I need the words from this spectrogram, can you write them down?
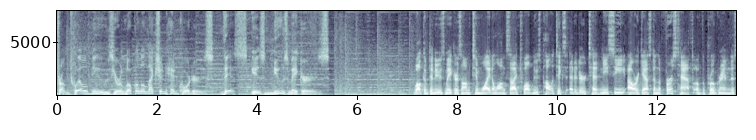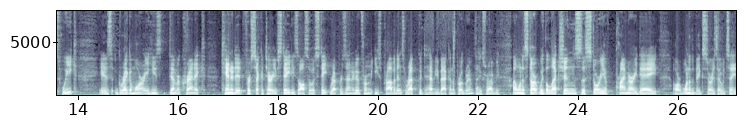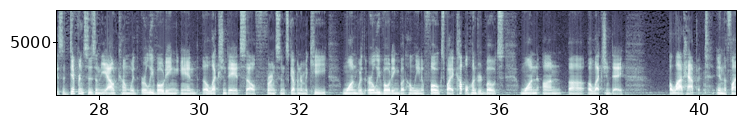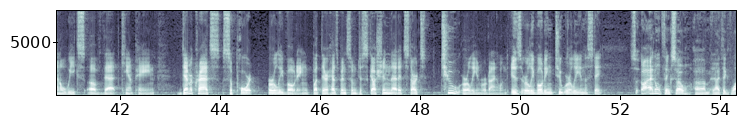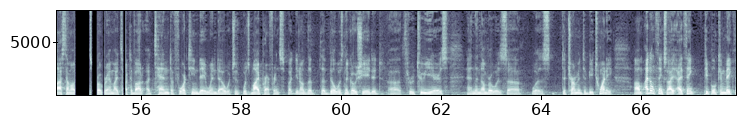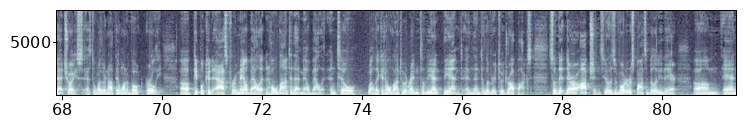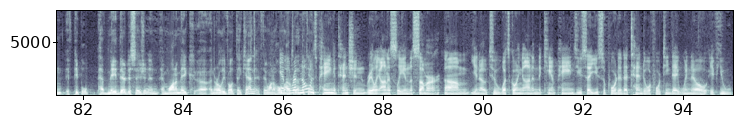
From 12 News, your local election headquarters, this is Newsmakers. Welcome to Newsmakers. I'm Tim White alongside 12 News Politics editor Ted Nesi. Our guest on the first half of the program this week is Gregg Amore. He's Democratic candidate for Secretary of State. He's also a state representative from East Providence. Rep, good to have you back on the program. Thanks for having me. I want to start with elections. The story of primary day, or one of the big stories, I would say, is the differences in the outcome with early voting and election day itself. For instance, Governor McKee won with early voting, but Helena Foulkes, by a couple hundred votes, won on uh, election day. A lot happened in the final weeks of that campaign. Democrats support early voting, but there has been some discussion that it starts too early in Rhode Island. Is early voting too early in the state? So, I don't think so. Um, and I think the last time I was in this program, I talked about a 10 to 14 day window, which is, was my preference. But, you know, the, the bill was negotiated uh, through two years, and the number was, uh, was determined to be 20. Um, I don't think so. I, I, think people can make that choice as to whether or not they want to vote early. Uh, people could ask for a mail ballot and hold on to that mail ballot until well, they could hold on to it right until the end, the end and then deliver it to a Dropbox. So th- there are options. You know, there's a voter responsibility there. Um, and if people have made their decision and, and want to make uh, an early vote, they can. If they want to hold yeah, on but to Rev, that, no one's paying attention, really, honestly, in the summer, um, you know, to what's going on in the campaigns. You say you supported a 10 to a 14 day window. If you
